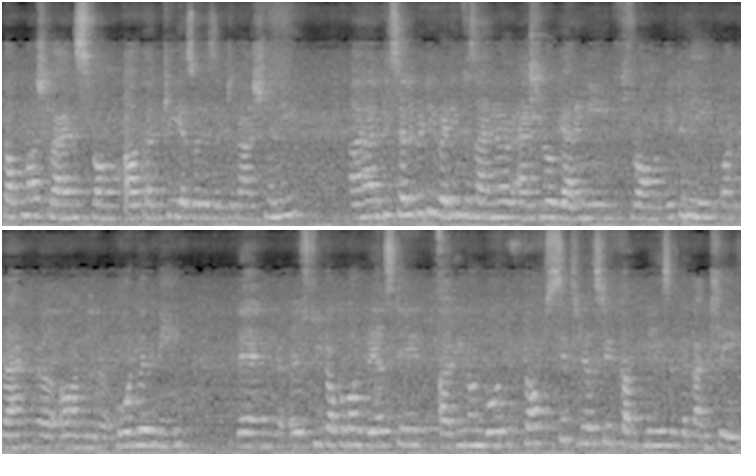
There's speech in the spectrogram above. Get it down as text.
top-notch clients from our country as well as internationally. I have the celebrity wedding designer Angelo Garini from Italy on brand uh, on board with me. Then, if we talk about real estate, I've been on board with top six real estate companies in the country.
